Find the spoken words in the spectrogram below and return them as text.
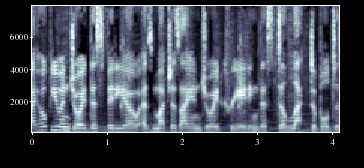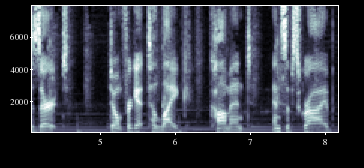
I hope you enjoyed this video as much as I enjoyed creating this delectable dessert. Don't forget to like, comment, and subscribe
